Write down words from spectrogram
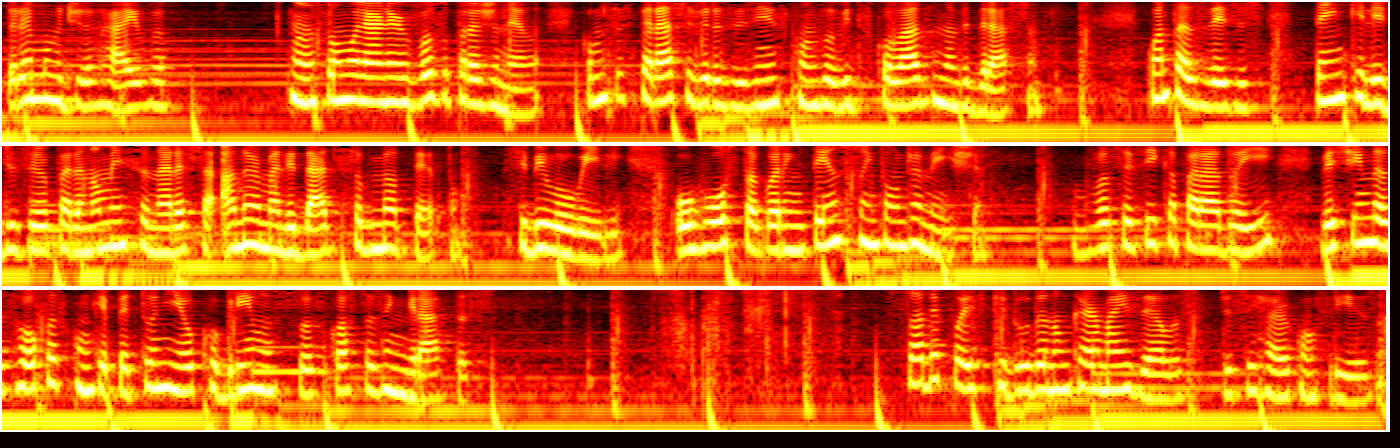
Trêmulo de raiva, lançou um olhar nervoso para a janela, como se esperasse ver os vizinhos com os ouvidos colados na vidraça. Quantas vezes tenho que lhe dizer para não mencionar essa anormalidade sob meu teto? sibilou ele, o rosto agora intenso em tom de ameixa. Você fica parado aí, vestindo as roupas com que Petúnia e eu cobrimos suas costas ingratas. Só depois que Duda não quer mais elas, disse Harry com frieza,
